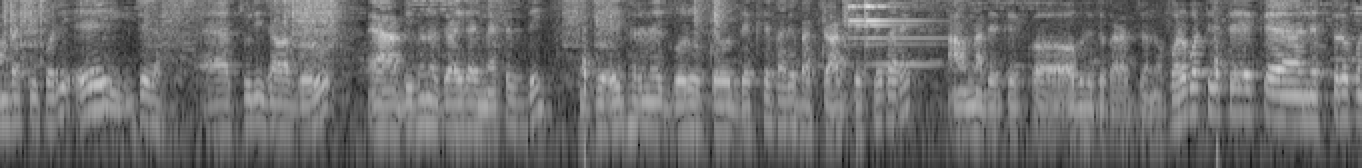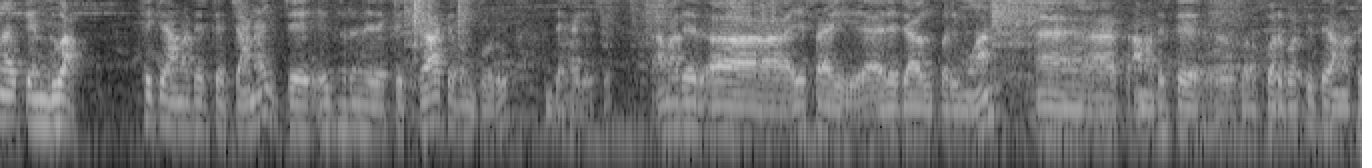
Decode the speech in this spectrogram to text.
আমরা কি করি? এই যে চুরি যাওয়া গরু বিভিন্ন জায়গায় মেসেজ দিই যে এই ধরনের গরু কেউ দেখতে পারে বা ট্রাক দেখতে পারে, আমাদেরকে অবহিত করার জন্য। পরবর্তীতে নেত্রকোনার কেন্দুয়া থেকে আমাদেরকে জানায় যে এই ধরনের একটি ট্রাক এবং গরু দেখা গেছে। আমাদের এসআই রেজাউল করিম ওয়ান আমাদেরকে পরবর্তীতে আমাকে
